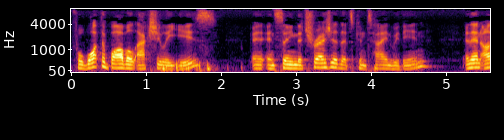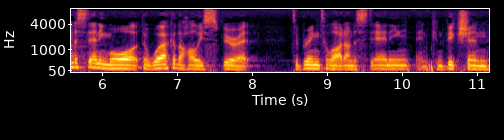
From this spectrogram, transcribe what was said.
for what the Bible actually is and, and seeing the treasure that's contained within, and then understanding more the work of the Holy Spirit to bring to light understanding and conviction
